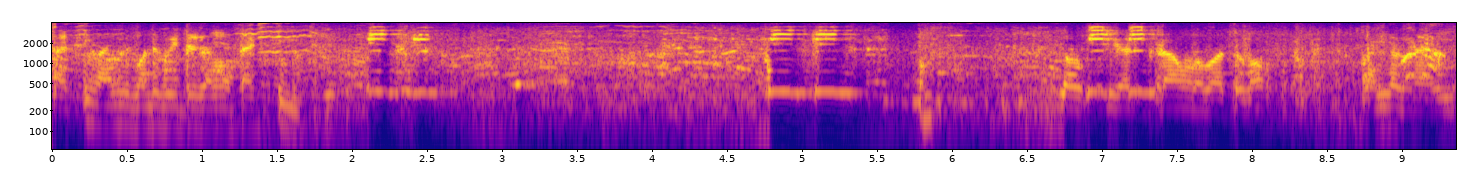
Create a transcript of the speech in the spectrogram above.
தட்டி வாங்கி கொண்டு போயிட்டு இருக்காங்க தட்டி அவங்கள பார்த்ததும் நல்ல கடாய்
